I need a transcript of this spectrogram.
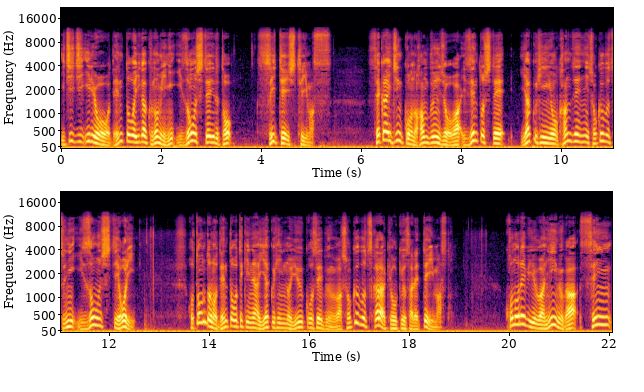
一次医療を伝統医学のみに依存していると推定しています。世界人口の半分以上は依然として医薬品を完全に植物に依存しており、ほとんどの伝統的な医薬品の有効成分は植物から供給されていますと。このレビューはニームが戦、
